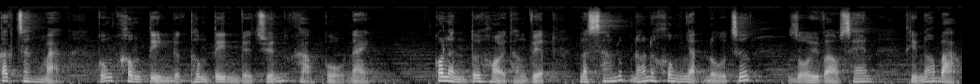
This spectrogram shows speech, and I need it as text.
các trang mạng cũng không tìm được thông tin về chuyến khảo cổ này. Có lần tôi hỏi thằng Việt là sao lúc đó nó không nhặt đồ trước rồi vào xem thì nó bảo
